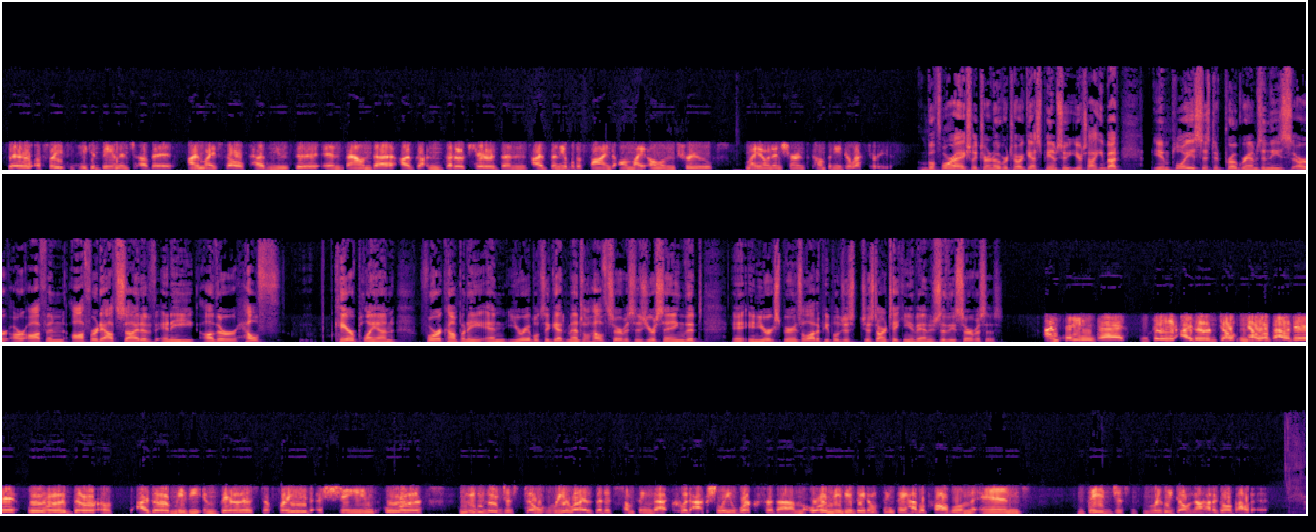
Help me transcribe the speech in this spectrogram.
so afraid to take advantage of it? I myself have used it and found that I've gotten better care than I've been able to find on my own through my own insurance company directories. Before I actually turn over to our guest, Pam, so you're talking about employee assisted programs, and these are, are often offered outside of any other health care plan for a company, and you're able to get mental health services. You're saying that in your experience, a lot of people just, just aren't taking advantage of these services? I'm saying that they either don't know about it or they're uh, either maybe embarrassed, afraid, ashamed, or maybe they just don't realize that it's something that could actually work for them, or maybe they don't think they have a problem and they just really don't know how to go about it.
